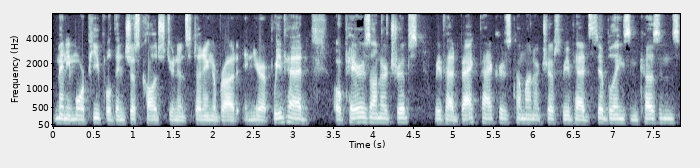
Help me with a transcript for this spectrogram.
many more people than just college students studying abroad in Europe. We've had au pairs on our trips. We've had backpackers come on our trips. We've had siblings and cousins.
